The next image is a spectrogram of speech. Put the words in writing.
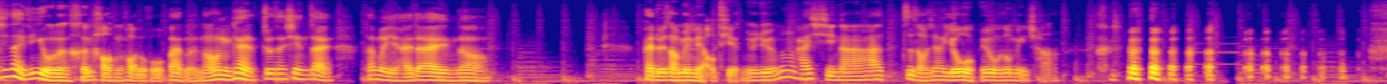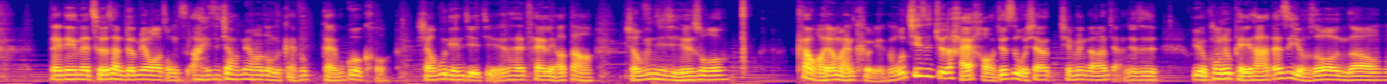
他现在已经有了很好很好的伙伴们，然后你看，就在现在，他们也还在你知道派对上面聊天，你就觉得嗯还行啊，他至少现在有我没有我都没差。那天在车上跟妙蛙种子啊，一直叫妙蛙种子改不改不过口，小不点姐姐她才聊到，小不点姐姐说看我好像蛮可怜的，我其实觉得还好，就是我像前面刚刚讲，就是有空就陪他，但是有时候你知道。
